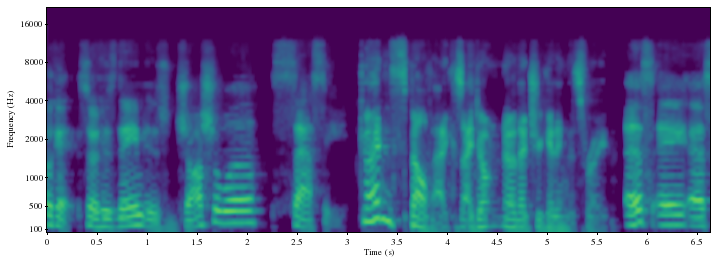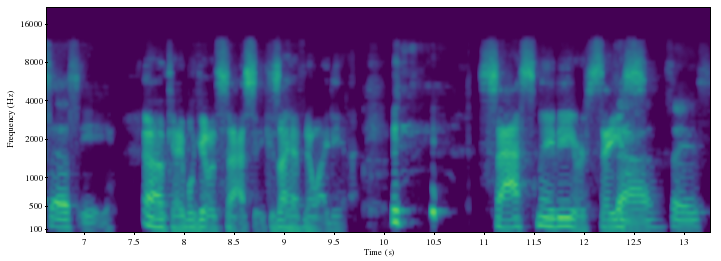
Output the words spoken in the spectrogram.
Okay, so his name is Joshua Sasse. Go ahead and spell that because I don't know that you're getting this right. S A S S E. Okay, we'll go with sassy because I have no idea. Sass, maybe, or Sace. Yeah, says.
